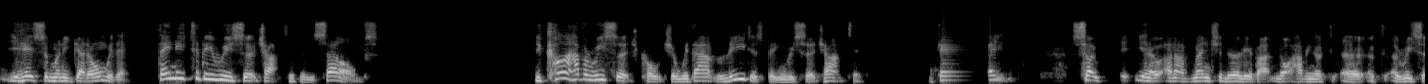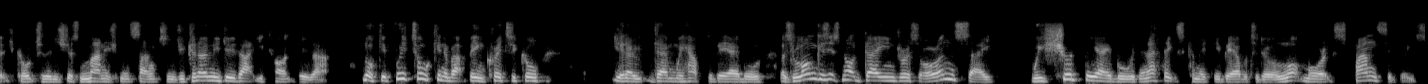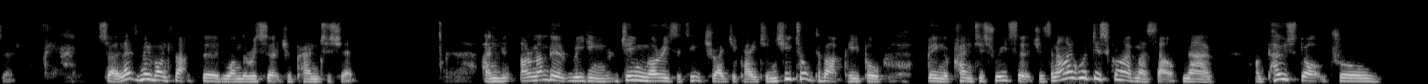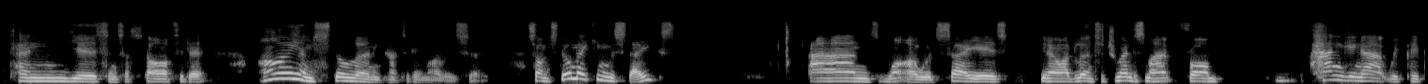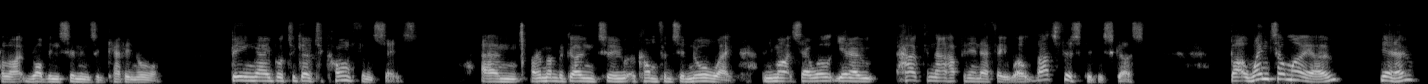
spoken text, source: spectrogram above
you here's some money, get on with it. They need to be research active themselves. You can't have a research culture without leaders being research active. Okay. So, you know, and I've mentioned earlier about not having a, a, a, research culture that is just management sanctions. You can only do that, you can't do that. Look, if we're talking about being critical, you know, then we have to be able, as long as it's not dangerous or unsafe, we should be able, with an ethics committee, be able to do a lot more expansive research. So let's move on to that third one, the research apprenticeship. And I remember reading Jean Murray's a teacher educator, and she talked about people being apprentice researchers. And I would describe myself now, I'm postdoctoral, 10 years since I started it. I am still learning how to do my research. So I'm still making mistakes. And what I would say is, you know, I've learned a tremendous amount from hanging out with people like Robin Simmons and Kevin Orr, being able to go to conferences um, I remember going to a conference in Norway, and you might say, well, you know, how can that happen in FE? Well, that's for us to discuss. But I went on my own, you know,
